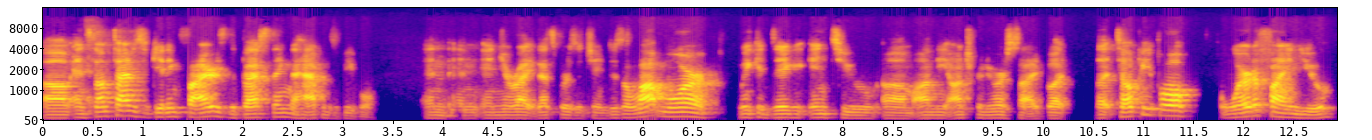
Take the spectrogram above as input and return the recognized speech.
Um, and sometimes getting fired is the best thing that happens to people and and and you're right that's where's it change. There's a lot more we could dig into um, on the entrepreneur side but let tell people where to find you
